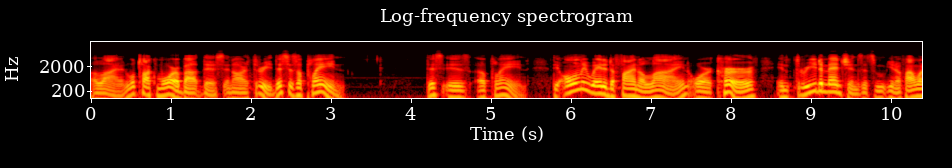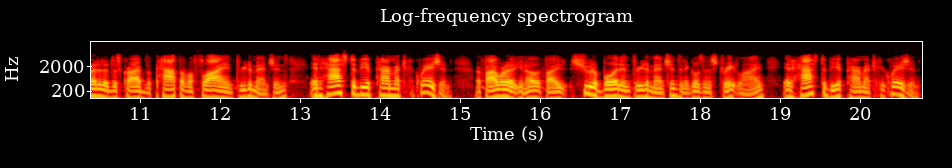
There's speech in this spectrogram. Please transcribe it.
a line. And we'll talk more about this in R3. This is a plane. This is a plane. The only way to define a line or a curve in three dimensions, it's, you know, if I wanted to describe the path of a fly in three dimensions, it has to be a parametric equation. Or if I were to, you know, if I shoot a bullet in three dimensions and it goes in a straight line, it has to be a parametric equation.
